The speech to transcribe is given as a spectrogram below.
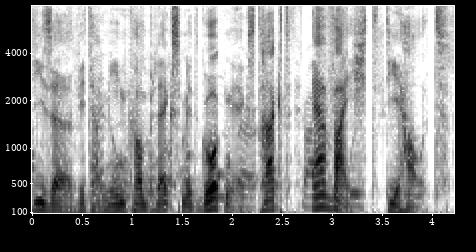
Dieser Vitaminkomplex mit Gurkenextrakt erweicht die Haut.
